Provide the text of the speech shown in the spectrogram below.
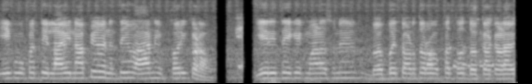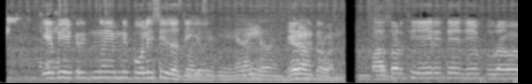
એક વખત તે લાવીને આપ્યો હોય ને તે આને ફરી કઢાવો. એ રીતે એક એક માણસને બે બે ત્રણ ત્રણ વખત તો ધક્કા કઢાવે. એ બી એક રીતની એમની પોલિસી જ હતી કે હેરાન કરવાની. પાછળથી એ રીતે જે પુરાવા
